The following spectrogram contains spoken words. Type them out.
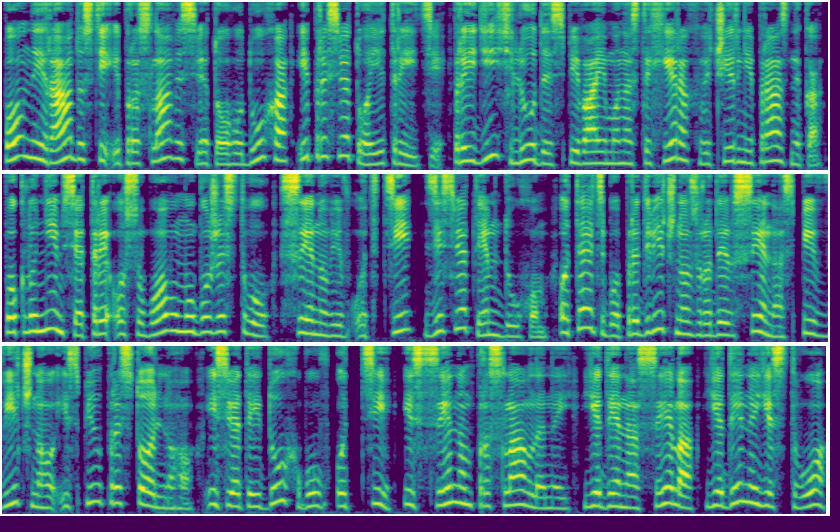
повний радості і прослави Святого Духа і Пресвятої Трійці. Прийдіть, люди, співаємо на стихирах вечірні празника, поклонімся триособовому божеству, синові в Отці зі Святим Духом. Отець бо предвічно зродив сина, співвічного і співпрестольного, і Святий Дух був Отці із сином прославлений, єдина сила, єдине єство,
